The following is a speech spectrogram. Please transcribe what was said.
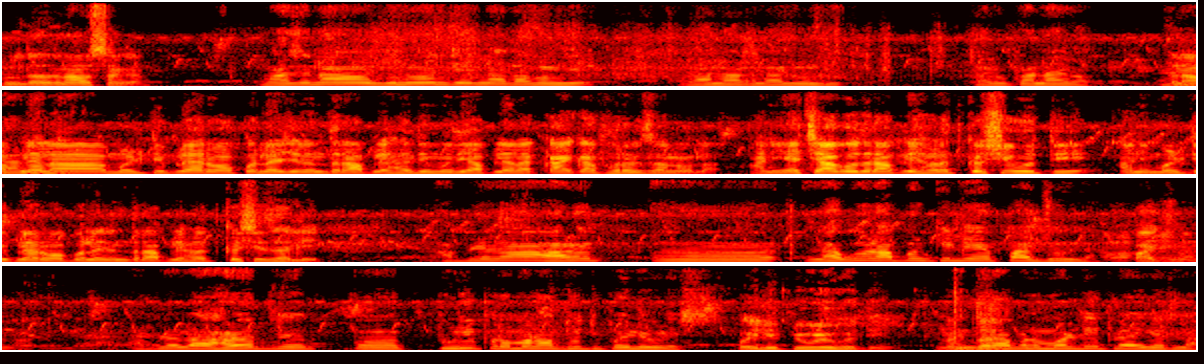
दादा नाव सांगा. माझं नाव गुणवंत एकनाथ अभंगे राहणार लालवंडी तालुका नायगाव. तर आपल्याला मल्टीप्लायर वापरल्याच्या नंतर आपल्या हळदीमध्ये आपल्याला काय काय फरक जाणवला? आणि याच्या अगोदर आपली हळद कशी होती आणि मल्टीप्लायर वापरल्यानंतर आपली हळद कशी झाली? आपल्याला हळद लागवड आपण केली आहे पाच जूनला. पाच जून आपल्याला हळद पिवळी प्रमाणात होती पहिली वेळेस. पहिली पिवळी होती. नंतर? नंतर आपण मल्टीप्लाय घेतला.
